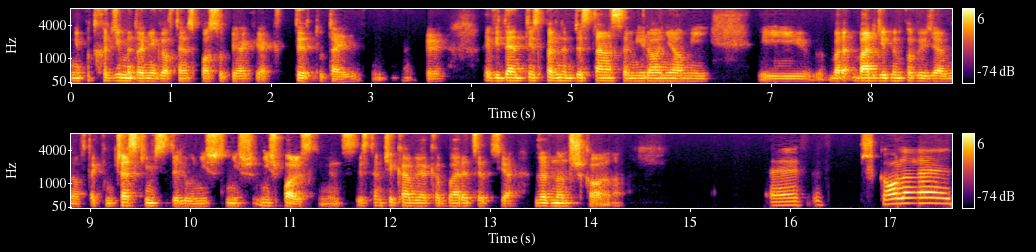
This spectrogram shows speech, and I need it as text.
nie podchodzimy do niego w ten sposób, jak, jak ty tutaj ewidentnie z pewnym dystansem, ironią i, i bardziej bym powiedział no, w takim czeskim stylu niż, niż, niż polskim, więc jestem ciekawy, jaka była recepcja wewnątrzszkolna. W szkole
